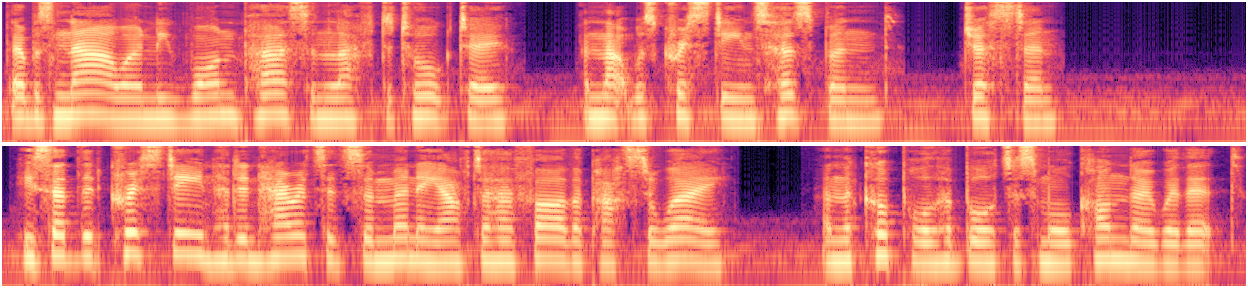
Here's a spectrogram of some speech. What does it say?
There was now only one person left to talk to, and that was Christine's husband, Justin. He said that Christine had inherited some money after her father passed away, and the couple had bought a small condo with it.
